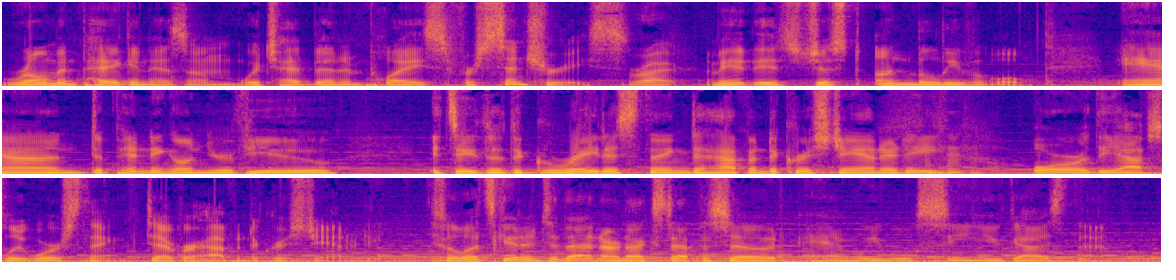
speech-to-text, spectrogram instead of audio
Roman paganism, which had been in place for centuries. Right. I mean, it's just unbelievable. And depending on your view, it's either the greatest thing to happen to Christianity or the absolute worst thing to ever happen to Christianity. Yep. So let's get into that in our next episode, and we will see you guys then.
